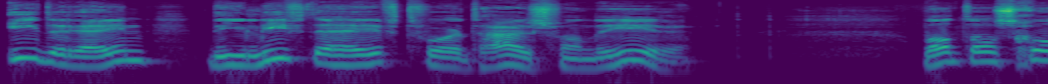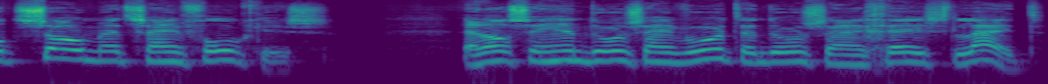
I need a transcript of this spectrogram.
iedereen die liefde heeft voor het huis van de Heere. Want als God zo met zijn volk is, en als hij hen door zijn woord en door zijn geest leidt,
